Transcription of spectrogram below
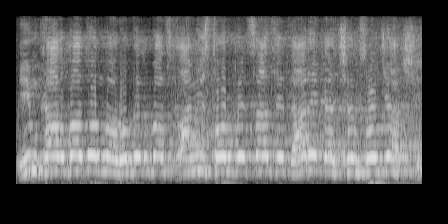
იმ ქალბატონმა რომელმაც ღამის 12 საათზე დარეკა ჩემს ოჯახში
